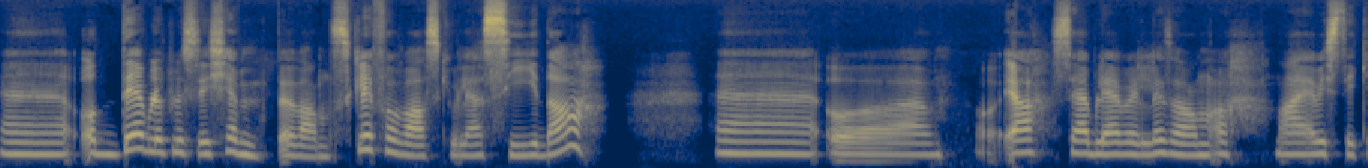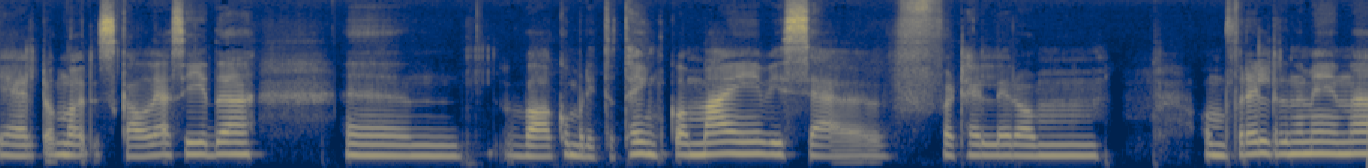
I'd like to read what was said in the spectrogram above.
Eh, og det ble plutselig kjempevanskelig, for hva skulle jeg si da? Eh, og, og ja, så jeg ble veldig sånn åh, nei, jeg visste ikke helt om når skal jeg si det. Eh, hva kommer de til å tenke om meg hvis jeg forteller om, om foreldrene mine,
